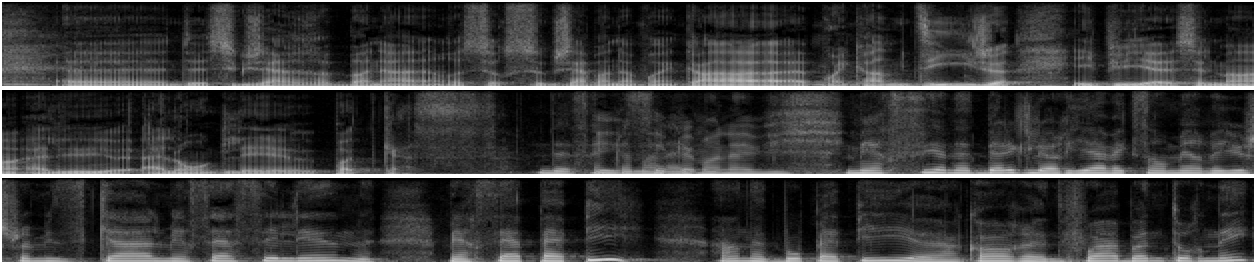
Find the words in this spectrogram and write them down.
euh, de Suggère Bonheur, sur suggèrebonheur.com, dis-je, et puis euh, seulement aller à l'onglet euh, podcast. De Et simplement, la vie. simplement la vie. Merci à notre belle Gloria avec son merveilleux choix musical. Merci à Céline. Merci à Papy, hein, notre beau Papy. Euh, encore une fois, bonne tournée.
